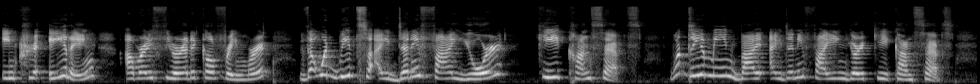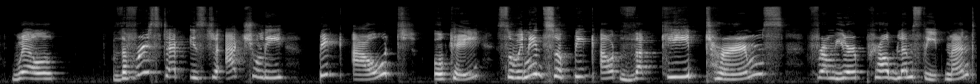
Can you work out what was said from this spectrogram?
in creating our theoretical framework, that would be to identify your key concepts. What do you mean by identifying your key concepts? Well, the first step is to actually pick out, okay? So we need to pick out the key terms from your problem statement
